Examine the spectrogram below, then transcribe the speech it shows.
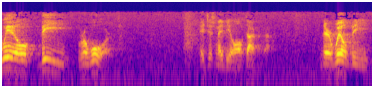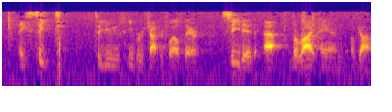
will be reward. It just may be a long time from now. There will be a seat, to use Hebrews chapter 12 there, seated at the right hand of God.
